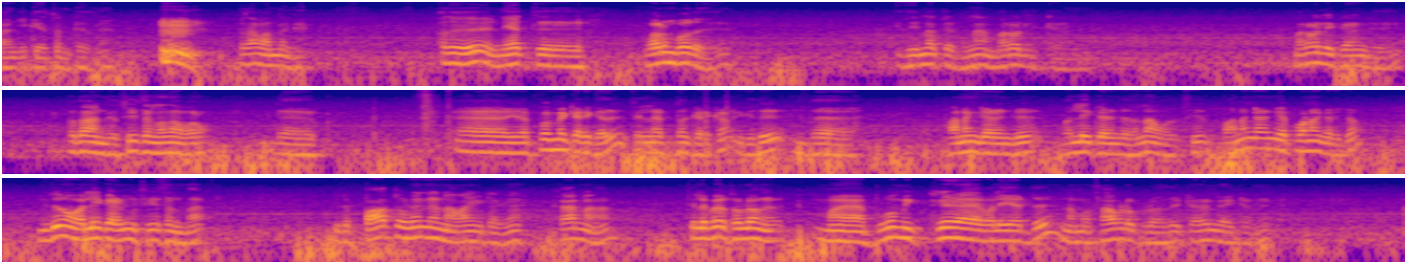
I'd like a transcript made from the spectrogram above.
காஞ்சி பேசுகிறேன் இப்போ தான் வந்தேங்க. அது நேற்று வரும்போது இது என்ன தெரியுதுன்னா மரவள்ளிக்கிழங்கு. மரவள்ளிக்கிழங்கு இப்போ தான் இந்த சீசனில் தான் வரும். இந்த அஹ், எப்போவுமே கிடைக்காது. சில நேரத்தில் தான் கிடைக்கும். இது இந்த பனங்கிழங்கு வள்ளிக்கிழங்கு இதெல்லாம் ஒரு சீ பனங்கிழங்கு எப்போனா கிடைக்கும். இதுவும் வள்ளிக்கிழங்கு சீசன் தான் இதை பார்த்த உடனே நான் வாங்கிட்டேங்க. காரணம் சில பேர் சொல்லுவாங்க ம பூமி கீழே விளையாட்டு நம்ம சாப்பிடக்கூடாது கிழங்கு ஐட்டம்னு.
